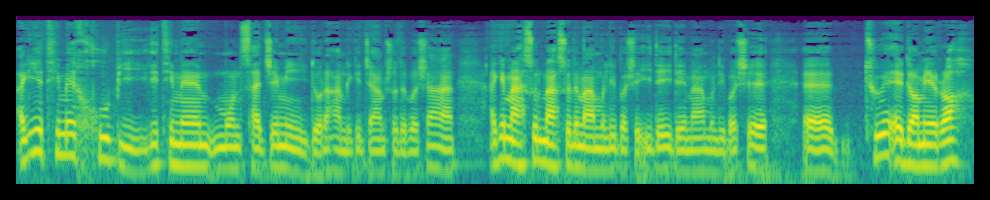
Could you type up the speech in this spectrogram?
اگه یه تیم خوبی یه تیم منسجمی دور هم دیگه جمع شده باشن اگه محصول محصول معمولی باشه ایده ایده معمولی باشه تو ادامه راه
